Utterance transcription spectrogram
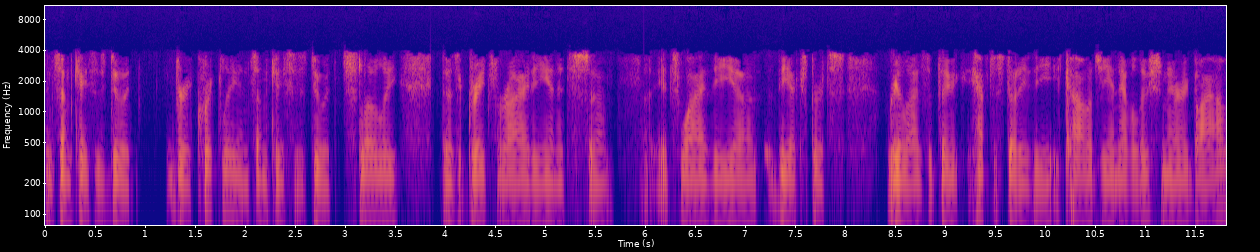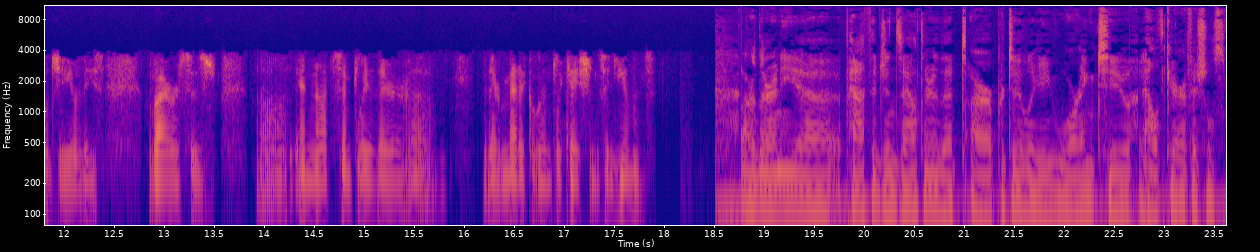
In some cases, do it very quickly. In some cases, do it slowly. There's a great variety, and it's uh, it's why the uh, the experts realize that they have to study the ecology and evolutionary biology of these viruses, uh, and not simply their uh, their medical implications in humans. Are there any uh, pathogens out there that are particularly warning to healthcare officials?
